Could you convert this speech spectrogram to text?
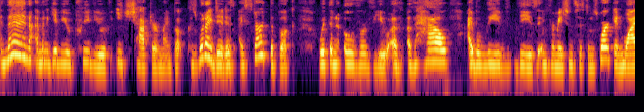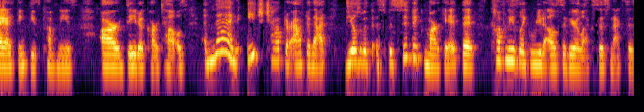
And then I'm going to give you a preview of each chapter in my book. Because what I did is I start the book with an overview of, of how I believe these information systems work and why I think these companies are data cartels. And then each chapter after that deals with a specific market that companies like Reed Elsevier, LexisNexis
